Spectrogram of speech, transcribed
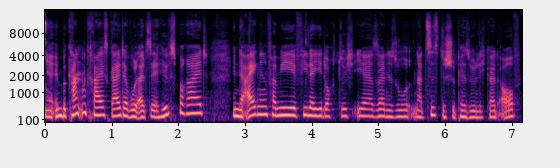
Im Bekanntenkreis galt er wohl als sehr hilfsbereit. In der eigenen Familie fiel er jedoch durch eher seine so narzisstische Persönlichkeit auf.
